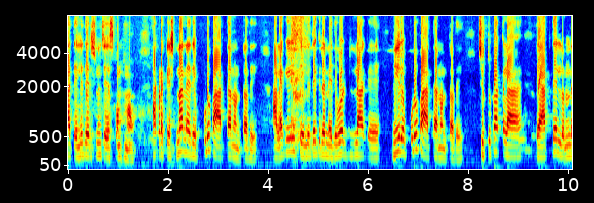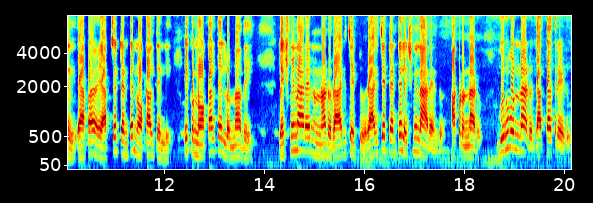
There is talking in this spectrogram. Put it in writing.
ఆ తెల్లి దర్శనం చేసుకుంటున్నాం. అక్కడ కృష్ణ అనేది ఎప్పుడు పారుతాను ఉంటది. అలాగే ఈ తల్లి దగ్గర నది ఒడ్లాగే నీరు ఎప్పుడు పారుతాను ఉంటది. చుట్టుపక్కల యాప తెల్లి ఉంది. వేప యాప చెట్టు అంటే నూకాల తెల్లి. ఇక్కడ నూకాల తెల్లి ఉన్నది. లక్ష్మీనారాయణ ఉన్నాడు రాగి చెట్టు. రాగి చెట్టు అంటే లక్ష్మీనారాయణుడు. అక్కడ ఉన్నాడు. గురువు ఉన్నాడు దత్తాత్రేయుడు.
